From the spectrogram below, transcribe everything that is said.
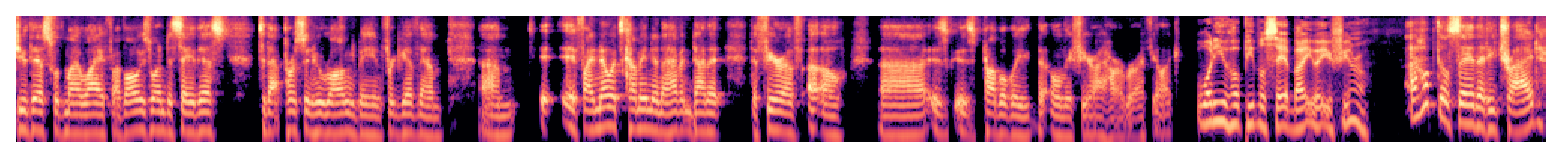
do this with my wife. I've always wanted to say this to that person who wronged me and forgive them. Um, if I know it's coming and I haven't done it, the fear of uh-oh uh, is is probably the only fear I harbor. I feel like. What do you hope people say about you at your funeral? I hope they'll say that he tried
